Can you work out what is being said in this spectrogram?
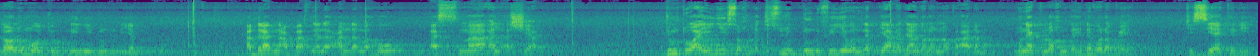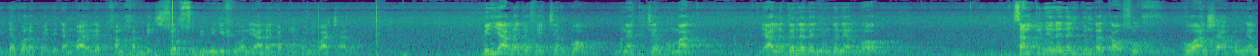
loolu moo jur lii ñuy dund ni yépp abdullah ibn abbas nee na allamahu asmaa al ashyaa jumtuwaay yi ñuy soxla ci suñu dund fii yëwal lépp yàlla jàngaloon na ko aadama mu nekk loo xam day développé ci siècle yi di développé di dem waaye lépp xam-xam bi source bi mi ngi fi woon yàlla jox ñu ko ñu wàccaale bi ñu yàlla joxee cër boobu mu nekk cër bu màgg yàlla gën a la ñu ngëneel googu sant ñu ne nañ dundal kaw suuf huwa anshaakum min al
